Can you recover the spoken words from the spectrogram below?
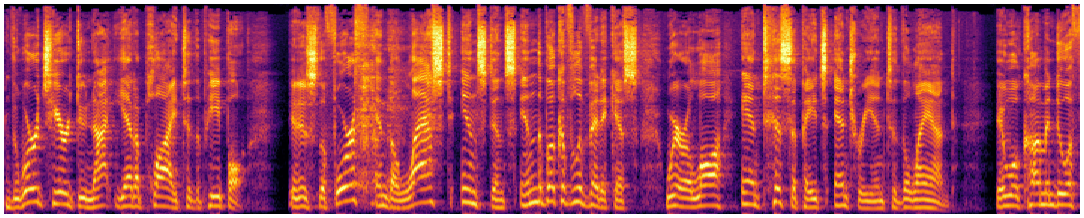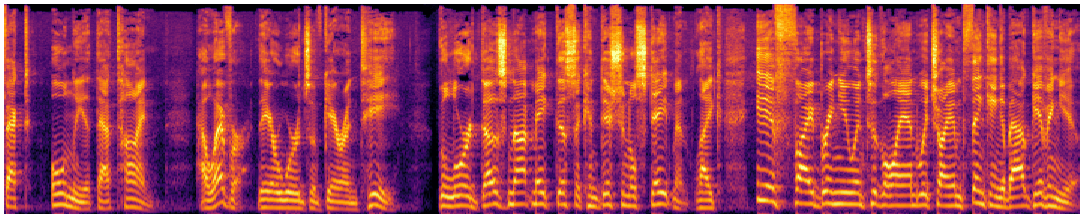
The words here do not yet apply to the people. It is the fourth and the last instance in the book of Leviticus where a law anticipates entry into the land. It will come into effect only at that time. However, they are words of guarantee. The Lord does not make this a conditional statement, like, if I bring you into the land which I am thinking about giving you.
